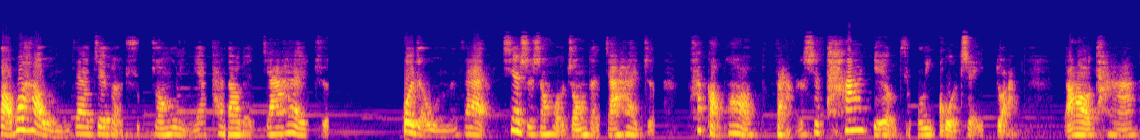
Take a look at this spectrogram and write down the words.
搞不好我们在这本书中里面看到的加害者，或者我们在现实生活中的加害者，他搞不好反而是他也有经历过这一段，然后他。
